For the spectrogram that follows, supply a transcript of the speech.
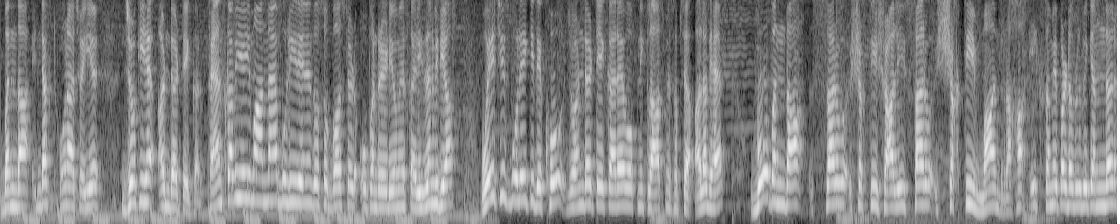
बंदा इंडक्ट होना चाहिए, जो कि है अंडरटेकर फैंस का भी यही मानना है, बुली रे ने दोस्तों बस्टेड ओपन रेडियो में इसका रीजन भी दिया। वो ये चीज़ बोले कि देखो, जो अंडरटेकर है, वो अपनी क्लास में सबसे अलग है। वो बंदा सर्वशक्तिशाली, सर्वशक्तिमान रहा एक समय पर डब्ल्यू के अंदर।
